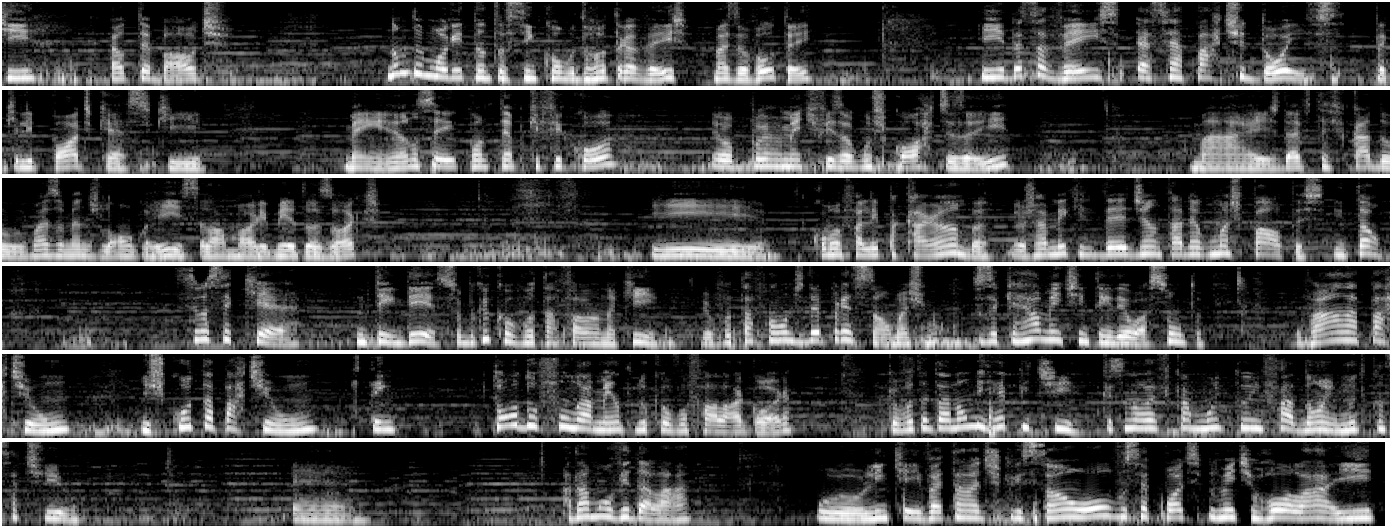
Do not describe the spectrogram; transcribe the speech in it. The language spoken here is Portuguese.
Aqui é o Tebalde. Não demorei tanto assim como da outra vez, mas eu voltei. E dessa vez, essa é a parte 2 daquele podcast que, bem, eu não sei quanto tempo que ficou. Eu provavelmente fiz alguns cortes aí, mas deve ter ficado mais ou menos longo aí, sei lá, uma hora e meia, duas horas. E como eu falei pra caramba, eu já meio que dei adiantado em algumas pautas. Então, se você quer entender sobre o que eu vou estar tá falando aqui, eu vou estar tá falando de depressão, mas se você quer realmente entender o assunto, vá na parte 1, escuta a parte 1, que tem todo o fundamento do que eu vou falar agora, que eu vou tentar não me repetir, porque senão vai ficar muito enfadonho, muito cansativo. É... Dá uma ouvida lá, o link aí vai estar tá na descrição, ou você pode simplesmente rolar aí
